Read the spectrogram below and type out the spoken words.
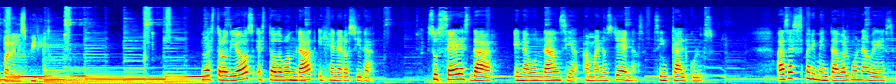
para el Espíritu. Nuestro Dios es todo bondad y generosidad. Su ser es dar, en abundancia, a manos llenas, sin cálculos. ¿Has experimentado alguna vez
